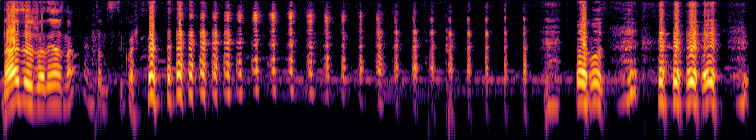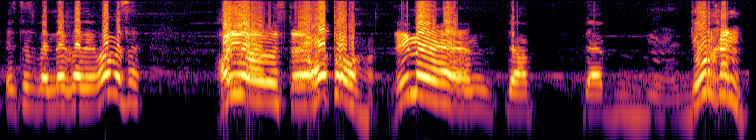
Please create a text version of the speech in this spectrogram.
No, esos rodeos, ¿no? Entonces, ¿cuál? Vamos. Estos pendejos de. Vamos a. Oye, este, Otto, dime. De, de, Jürgen.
